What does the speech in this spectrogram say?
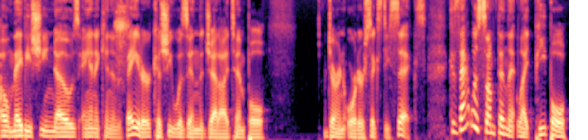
oh, maybe she knows Anakin is Vader because she was in the Jedi Temple during Order 66. Because that was something that, like, people,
